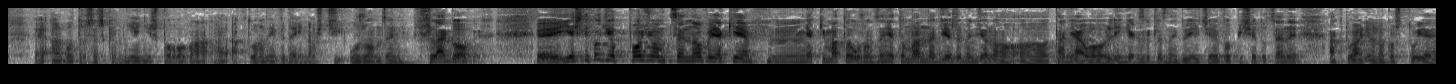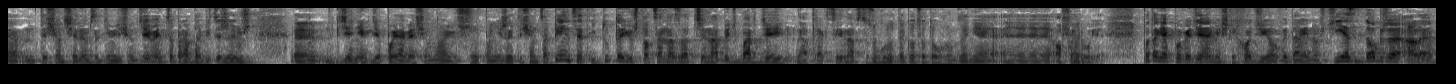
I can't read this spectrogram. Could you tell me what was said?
albo troszeczkę mniej niż połowa e, aktualnej wydajności urządzeń flagowych. E, Jeśli chodzi o poziom cenowy, jakie, mm, jaki ma to urządzenie, to mam nadzieję, że będzie ono taniało. Link jak zwykle znajdujecie w opisie do ceny. Aktualnie ono kosztuje 1799. Co prawda widzę, że już e, gdzie niegdzie pojawia się ono już poniżej 1500 i tutaj już ta cena zaczyna być bardziej atrakcyjna w stosunku do tego, co to urządzenie e, oferuje. Bo tak jak powiedziałem, jeśli chodzi o wydajność, jest dobrze, ale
